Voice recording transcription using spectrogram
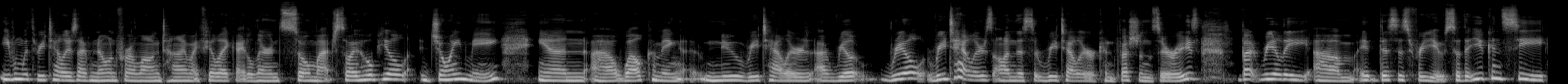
even with retailers I've known for a long time, I feel like I learned so much. So I hope you'll join me in uh, welcoming new retailers, uh, real real retailers on this retailer confession series. But really, um, it, this is for you, so that you can see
